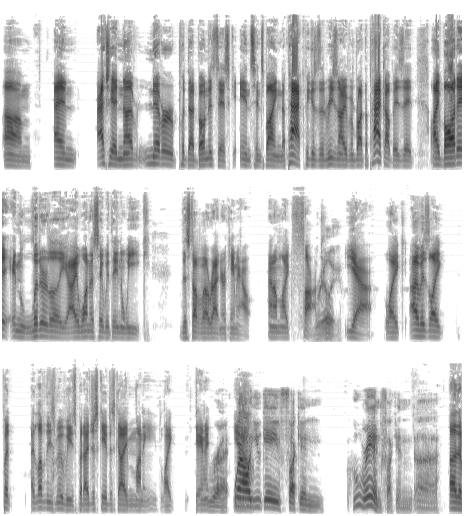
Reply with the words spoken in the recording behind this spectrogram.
Um, and actually, I never never put that bonus disc in since buying the pack because the reason I even brought the pack up is that I bought it and literally I want to say within a week, the stuff about Ratner came out, and I'm like, fuck, Really? yeah. Like I was like, but I love these movies, but I just gave this guy money. Like, damn it. Right. you well, know. you gave fucking who ran fucking uh Uh, the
